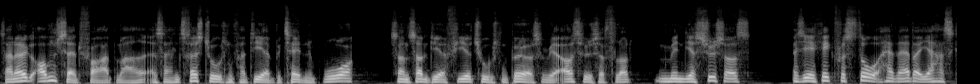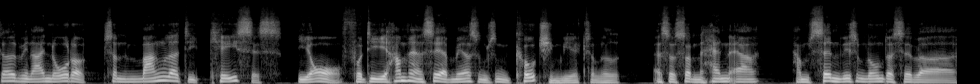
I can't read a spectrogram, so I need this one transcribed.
Så han er jo ikke omsat for ret meget. Altså 50.000 fra de her betalende brugere, sådan som de her 4.000 bøger, som jeg også synes er flot. Men jeg synes også, Altså, jeg kan ikke forstå, at han er der. Jeg har skrevet mine egne noter. som mangler de cases i år, fordi ham her ser mere som sådan en coaching virksomhed. Altså sådan, han er ham selv ligesom nogen, der sælger...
